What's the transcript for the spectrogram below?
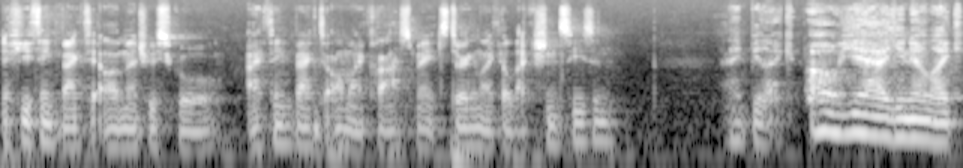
if you think back to elementary school, I think back to all my classmates during like election season. And they'd be like, "Oh yeah, you know, like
